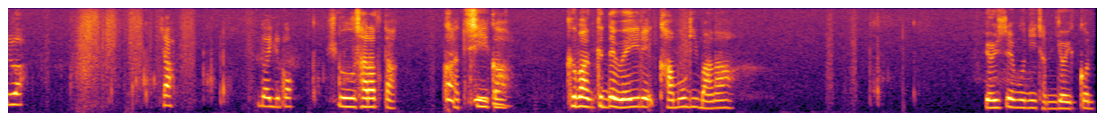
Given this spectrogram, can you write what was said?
이리 와. 자, 너 읽어. 휴 살았다. 같이 가. 그만. 근데 왜 이래? 감옥이 많아. 열쇠 문이 잠겨 있건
